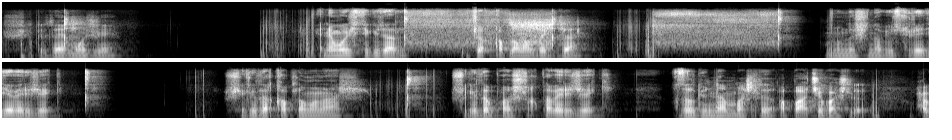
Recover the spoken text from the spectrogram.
Şu şekilde emoji. Yani emojisi güzel. Uçak kaplaması da güzel. Onun dışında bir sürü hediye verecek. Şu şekilde kaplamalar. Şu şekilde başlık da verecek. Kızıl gündem başlığı. Apache başlığı.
